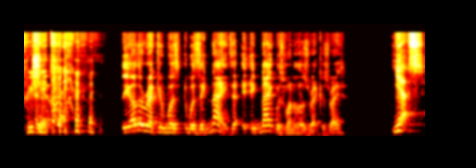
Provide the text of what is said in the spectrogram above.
appreciate that. the other record was was Ignite. Ignite was one of those records, right? Yes.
